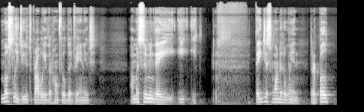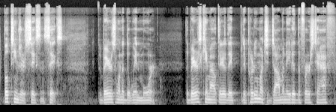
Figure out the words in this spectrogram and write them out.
mostly due to probably their home field advantage. I'm assuming they they just wanted to win. They're both both teams are six and six. The Bears wanted to win more. The Bears came out there. They they pretty much dominated the first half.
